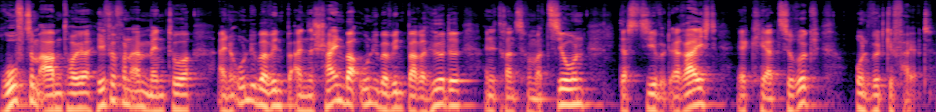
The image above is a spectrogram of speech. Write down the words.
Ruf zum Abenteuer, Hilfe von einem Mentor, eine, eine scheinbar unüberwindbare Hürde, eine Transformation, das Ziel wird erreicht, er kehrt zurück und wird gefeiert.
